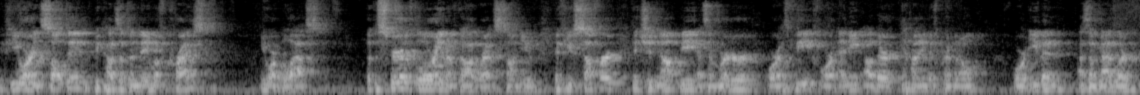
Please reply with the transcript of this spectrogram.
If you are insulted because of the name of Christ, you are blessed. But the Spirit of glory and of God rests on you. If you suffer, it should not be as a murderer or a thief or any other kind of criminal, or even as a meddler.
